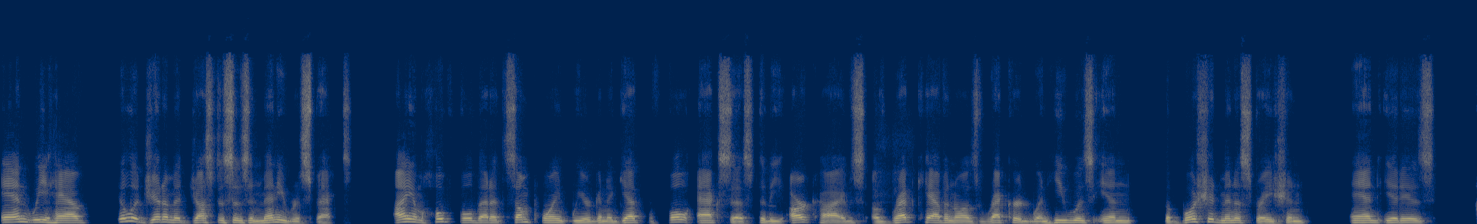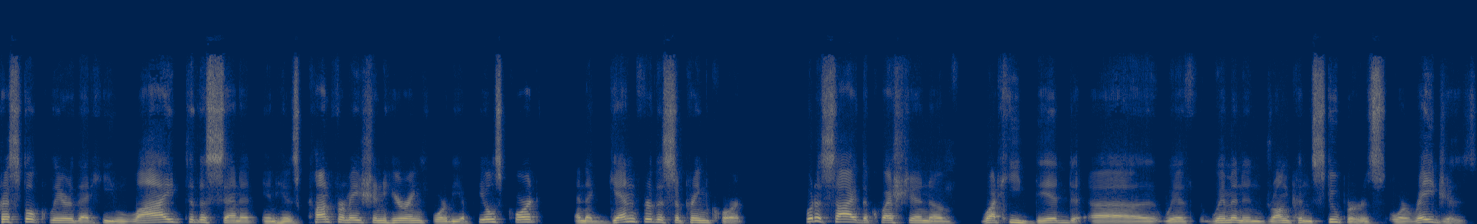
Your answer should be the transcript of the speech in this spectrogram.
And we have illegitimate justices in many respects. I am hopeful that at some point we are going to get the full access to the archives of Brett Kavanaugh's record when he was in the Bush administration and it is crystal clear that he lied to the Senate in his confirmation hearing for the appeals court and again for the Supreme Court. Put aside the question of what he did uh, with women in drunken stupors or rages.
